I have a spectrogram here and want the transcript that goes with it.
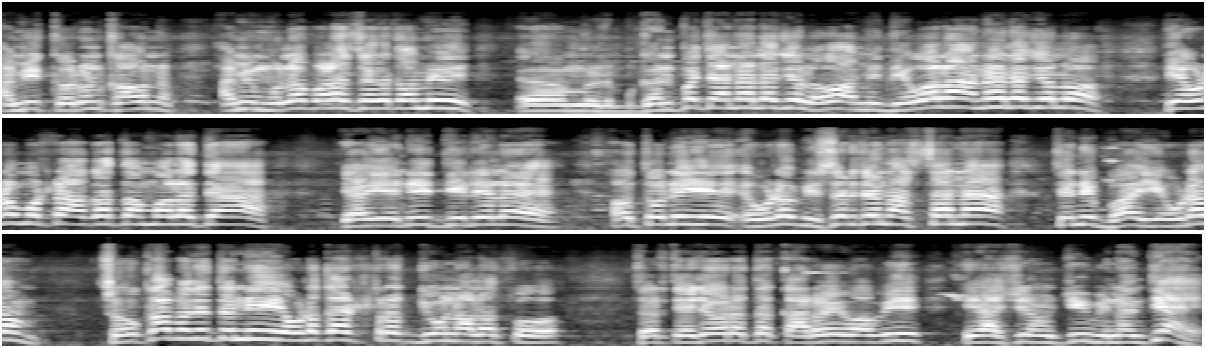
आम्ही करून खाऊन आम्ही मुलाबाळासकट आम्ही गणपती आणायला गेलो आम्ही देवाला आणायला गेलो. एवढा मोठा आघात आम्हाला त्या या याने दिलेला आहे. अहो तो एवढं विसर्जन असताना त्यांनी भा एवढा चौकामध्ये त्यांनी एवढा काय ट्रक घेऊन आला तो. तर त्याच्यावर आता कारवाई व्हावी ही अशी आमची विनंती आहे.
